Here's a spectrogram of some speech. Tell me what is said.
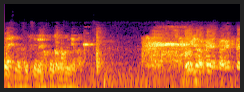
Prihaj 50 ćemo to podnijeva. Slušaj, Peto, recite,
